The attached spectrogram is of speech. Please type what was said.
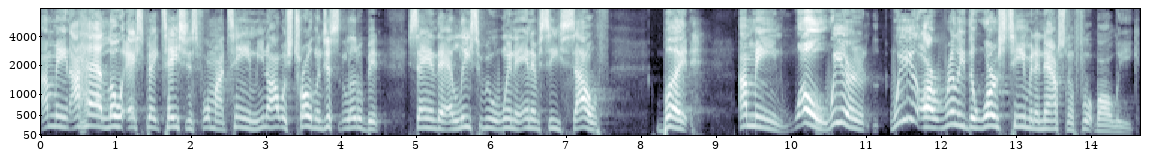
I mean, I had low expectations for my team. You know, I was trolling just a little bit, saying that at least we will win the NFC South. But I mean, whoa, we are we are really the worst team in the National Football League.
